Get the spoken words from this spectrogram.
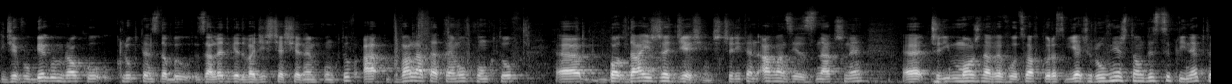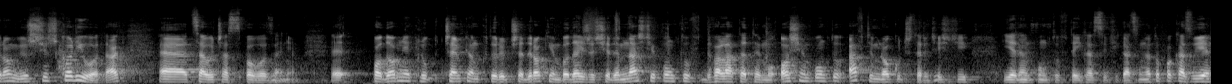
gdzie w ubiegłym roku klub ten zdobył zaledwie 27 punktów, a dwa lata temu punktów bodajże 10, czyli ten awans jest znaczny, e, czyli można we Włocławku rozwijać również tą dyscyplinę, którą już się szkoliło, tak? E, cały czas z powodzeniem. E, podobnie klub Czempion, który przed rokiem bodajże 17 punktów, dwa lata temu 8 punktów, a w tym roku 41 punktów w tej klasyfikacji. No to pokazuje,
